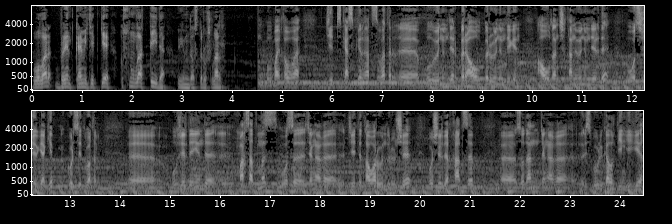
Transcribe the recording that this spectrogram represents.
олар бренд комитетке ұсынылады дейді ұйымдастырушылар. Бұл байқауға жетпіс кәсіпкер қатысып жатыр. Бұл өнімдер бір ауыл бір өнім деген ауылдан шыққан өнімдерді осы жерге әкеп көрсетіп жатыр. Бұл жерде енді мақсатымыз осы жаңағы жеті тауар өндіруші осы жерде қатысып содан жаңағы республикалық деңгейге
